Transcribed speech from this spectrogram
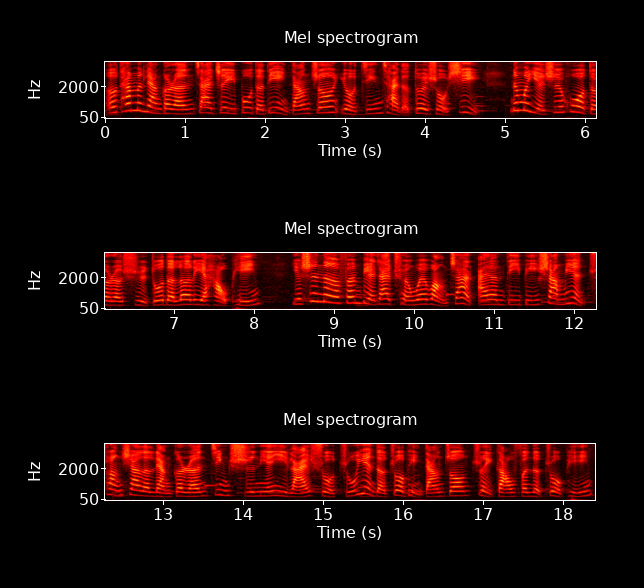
而他们两个人在这一部的电影当中有精彩的对手戏，那么也是获得了许多的热烈好评，也是呢分别在权威网站 IMDB 上面创下了两个人近十年以来所主演的作品当中最高分的作品。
